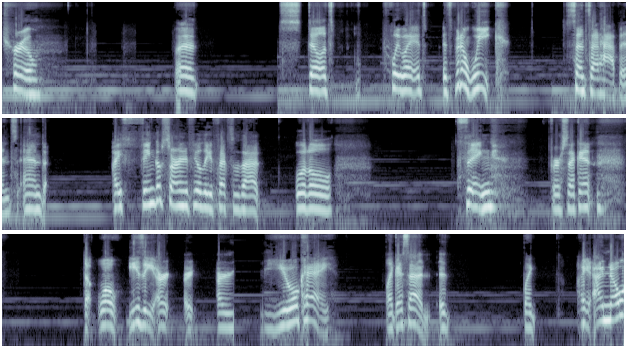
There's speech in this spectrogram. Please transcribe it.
True. But still, it's Fleetway. It's it's been a week since that happened, and I think I'm starting to feel the effects of that little thing for a second. Whoa, easy. Are are are you okay? Like I said, it like I I know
